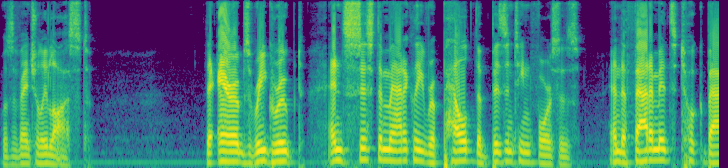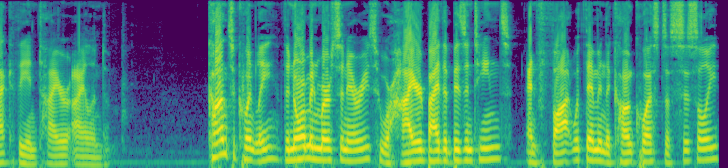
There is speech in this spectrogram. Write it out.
was eventually lost. The Arabs regrouped and systematically repelled the Byzantine forces, and the Fatimids took back the entire island. Consequently, the Norman mercenaries who were hired by the Byzantines and fought with them in the conquests of Sicily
